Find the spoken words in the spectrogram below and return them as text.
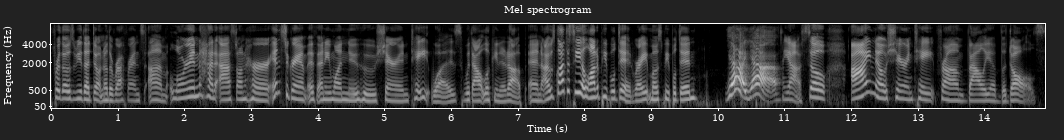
for those of you that don't know the reference, um, Lauren had asked on her Instagram if anyone knew who Sharon Tate was without looking it up. And I was glad to see a lot of people did, right? Most people did. Yeah, yeah. Yeah. So I know Sharon Tate from Valley of the Dolls.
